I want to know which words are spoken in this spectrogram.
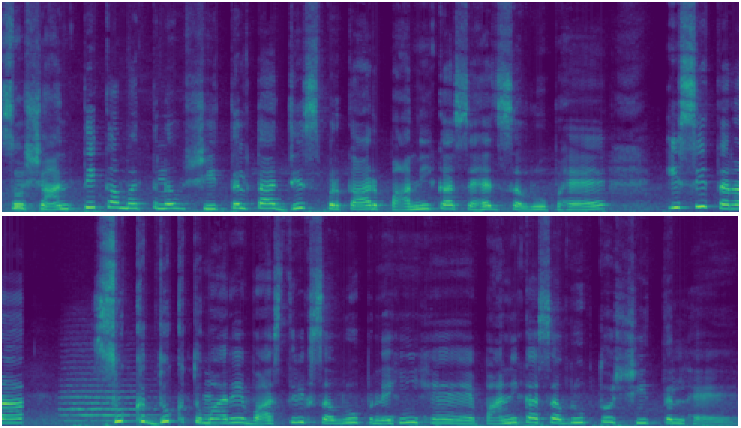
सो so, शांति का मतलब शीतलता जिस प्रकार पानी का सहज स्वरूप है इसी तरह सुख दुख तुम्हारे वास्तविक स्वरूप नहीं है। पानी का स्वरूप तो शीतल है।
